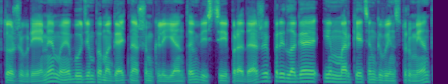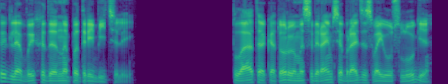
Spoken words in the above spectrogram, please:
В то же время мы будем помогать нашим клиентам вести продажи, предлагая им маркетинговые инструменты для выхода на потребителей. Плата, которую мы собираемся брать за свои услуги,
